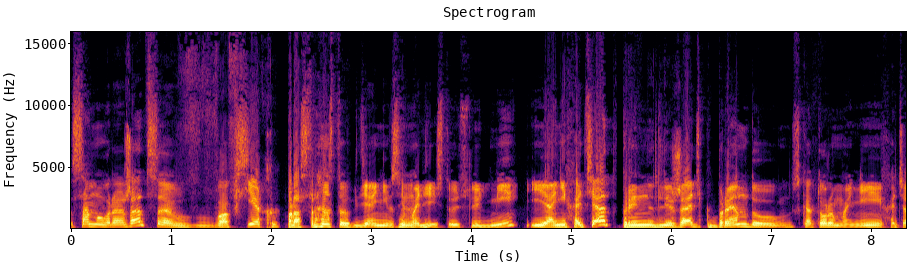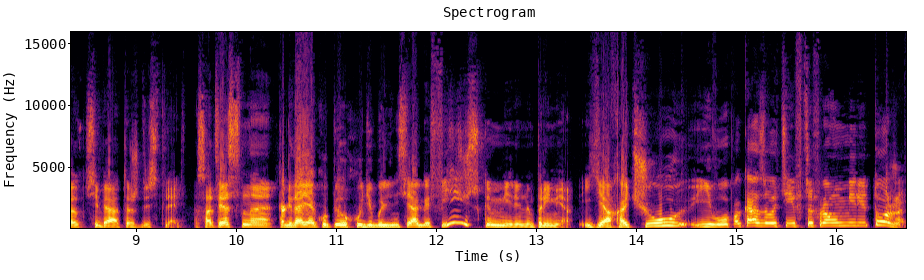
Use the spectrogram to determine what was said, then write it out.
самовыражаться во всех пространствах, где они взаимодействуют с людьми, и они хотят принадлежать к бренду, с которым они хотят себя отождествлять. Соответственно, когда я купил худи Balenciaga в физическом мире, например, я хочу его показывать и в цифровом мире тоже.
